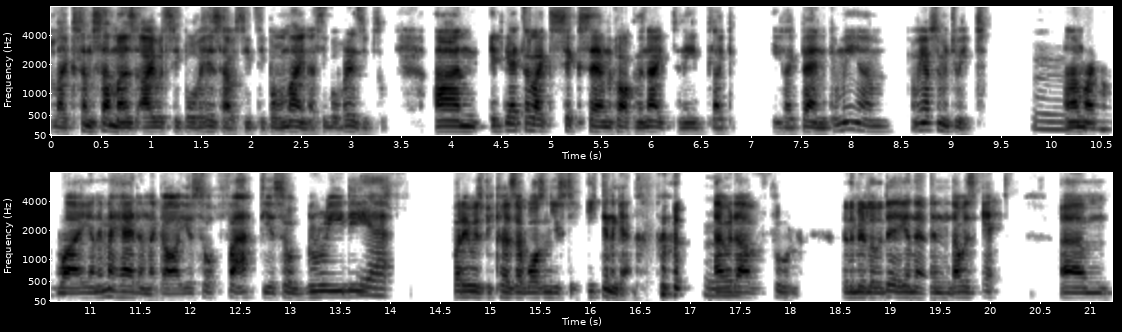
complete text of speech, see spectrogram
like some summers, I would sleep over his house, he'd sleep over mine, I sleep over his, sleep. and it'd get to like six, seven o'clock in the night, and he'd like, he'd like, Ben, can we, um, can we have something to eat? Mm. And I'm like, why? And in my head, I'm like, oh, you're so fat, you're so greedy. yeah. But it was because I wasn't used to eating again. I would Mm. have food in the middle of the day, and then that was it. Um,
